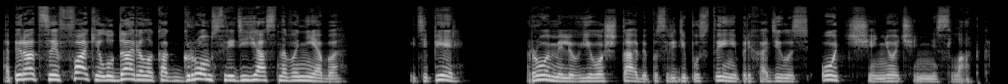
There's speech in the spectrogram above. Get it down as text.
операция «Факел» ударила как гром среди ясного неба. И теперь Ромелю в его штабе посреди пустыни приходилось очень-очень несладко.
